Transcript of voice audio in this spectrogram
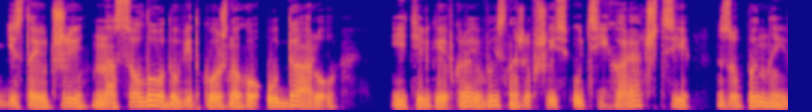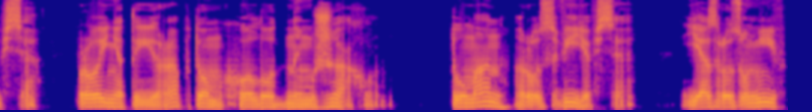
дістаючи насолоду від кожного удару, і тільки вкрай виснажившись у цій гарячці, зупинився, пройнятий раптом холодним жахом. Туман розвіявся, я зрозумів,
